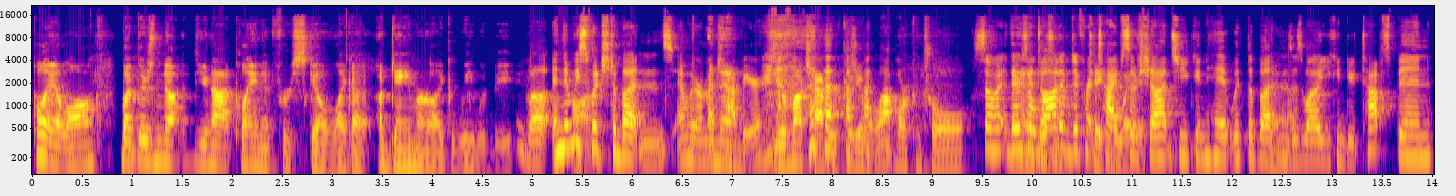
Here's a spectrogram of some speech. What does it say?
play along, but there's no, you're not playing it for skill like a, a gamer like we would be. Well, and then we switched to buttons, and we were much happier. You're much happier because you have a lot more control. So there's a lot of different types away. of shots you can hit with the buttons Yeah. as well. You can do top spin,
